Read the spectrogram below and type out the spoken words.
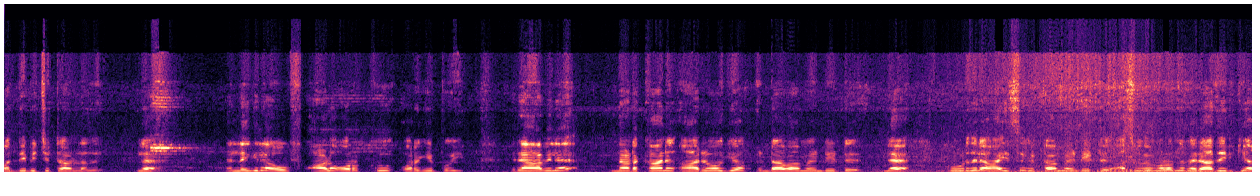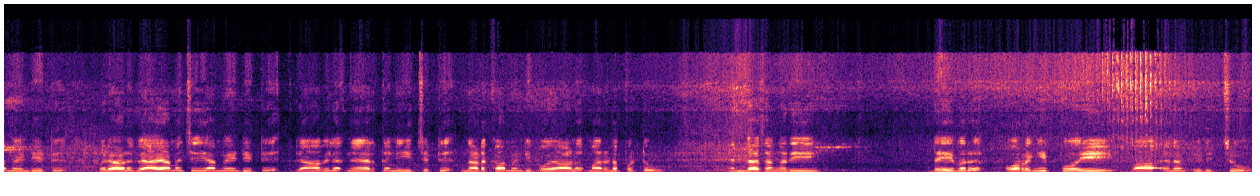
മദ്യപിച്ചിട്ടാണ് ഉള്ളത് അല്ലേ? അല്ലെങ്കിൽ ആൾ ഉറക്കു ഉറങ്ങിപ്പോയി. രാവിലെ നടക്കാൻ ആരോഗ്യം ഉണ്ടാവാൻ വേണ്ടിയിട്ട് അല്ലേ? കൂടുതൽ ആയുസ് കിട്ടാൻ വേണ്ടിയിട്ട് അസുഖങ്ങളൊന്നും വരാതിരിക്കാൻ വേണ്ടിയിട്ട് ഒരാൾ വ്യായാമം ചെയ്യാൻ വേണ്ടിയിട്ട് രാവിലെ നേരത്തെ നീച്ചിട്ട് നടക്കാൻ വേണ്ടി പോയ ആൾ മരണപ്പെട്ടു. എന്താ സംഗതി? ഡ്രൈവർ ഉറങ്ങിപ്പോയി വാഹനം ഇടിച്ചു.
